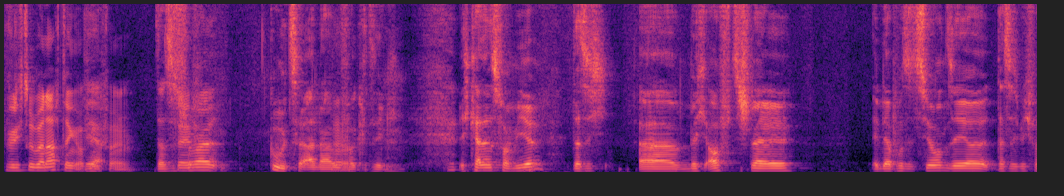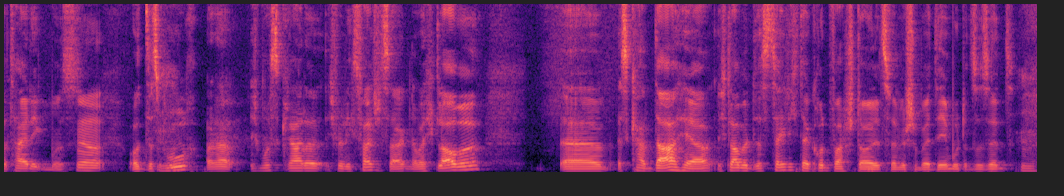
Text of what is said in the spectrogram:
Würde ich drüber nachdenken, auf Ja. jeden Fall. Das ist Safe. schon mal gut zur Annahme Ja. von Kritik. Ich kann es von mir, dass ich äh, mich oft schnell in der Position sehe, dass ich mich verteidigen muss. Ja, Und das Mhm. Buch, oder ich muss gerade, ich will nichts Falsches sagen, aber ich glaube, äh, es kam daher, ich glaube, das tatsächlich der Grund war Stolz, wenn wir schon bei Demut und so sind, Mhm.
